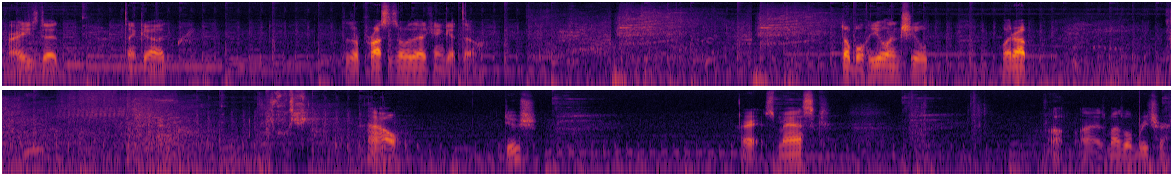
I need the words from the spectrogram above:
Alright, he's dead. Thank God. There's a process over there I can't get though. Double heal and shield. What up? Douche. Alright, it's mask. Oh, I might as well breach her.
